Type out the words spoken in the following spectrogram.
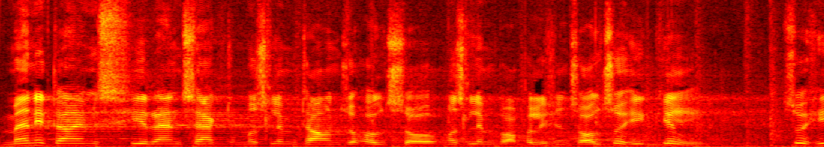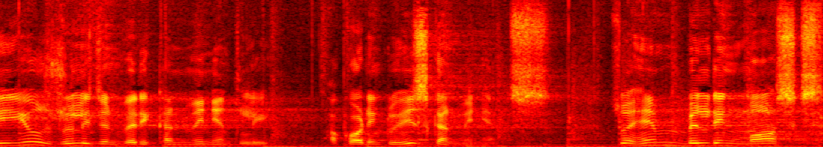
Many times he ransacked Muslim towns also, Muslim populations also he killed. So he used religion very conveniently, according to his convenience. So him building mosques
